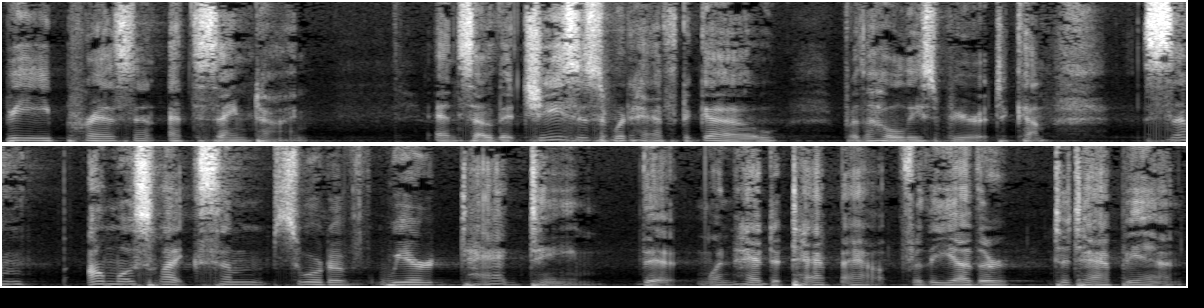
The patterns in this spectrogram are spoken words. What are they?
be present at the same time. And so that Jesus would have to go for the Holy Spirit to come. Some almost like some sort of weird tag team that one had to tap out for the other to tap in.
